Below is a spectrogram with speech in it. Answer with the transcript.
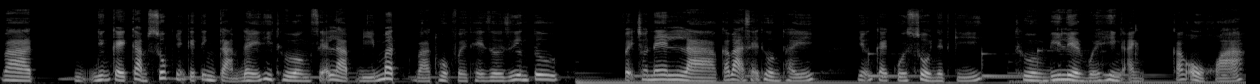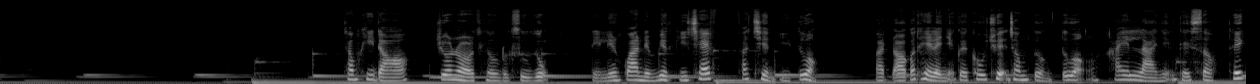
Và những cái cảm xúc, những cái tình cảm đấy thì thường sẽ là bí mật và thuộc về thế giới riêng tư. Vậy cho nên là các bạn sẽ thường thấy những cái cuốn sổ nhật ký thường đi liền với hình ảnh các ổ khóa. Trong khi đó, journal thường được sử dụng để liên quan đến việc ghi chép, phát triển ý tưởng. Và đó có thể là những cái câu chuyện trong tưởng tượng hay là những cái sở thích,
